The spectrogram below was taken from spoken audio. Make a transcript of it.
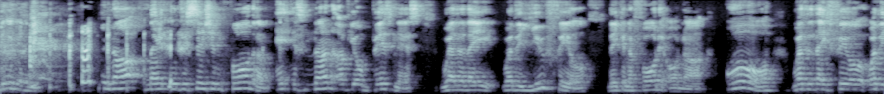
Meaning, do not make the decision for them. It is none of your business whether they whether you feel they can afford it or not, or whether they feel whether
